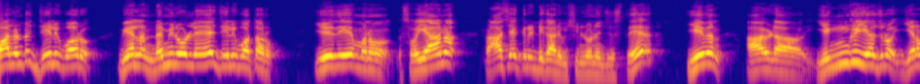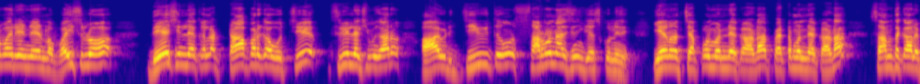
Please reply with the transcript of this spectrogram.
వాళ్ళంటూ జైలుకు పోరు. వీళ్ళని నమ్మినోళ్ళే జైలుకు పోతారు. ఏది మనం స్వయాన రాజశేఖర రెడ్డి గారి విషయంలోనే చూస్తే ఈవెన్ ఆవిడ యంగ్ ఏజ్లో ఇరవై రెండేళ్ళ వయసులో దేశం లేకల్లా టాపర్గా వచ్చి శ్రీలక్ష్మి గారు ఆవిడ జీవితం సర్వనాశనం చేసుకునేది. ఈయన చెప్పమన్నే కాడ పెట్టమన్నే కాడ సంతకాలు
